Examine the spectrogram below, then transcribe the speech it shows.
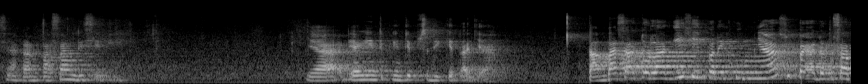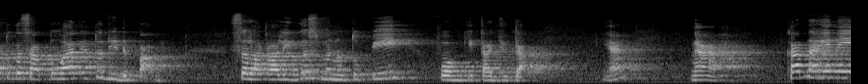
Saya akan pasang di sini. Ya, dia ngintip-ngintip sedikit aja. Tambah satu lagi hipericumnya supaya ada kesatu kesatuan itu di depan. Sekaligus menutupi form kita juga ya. Nah karena ini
